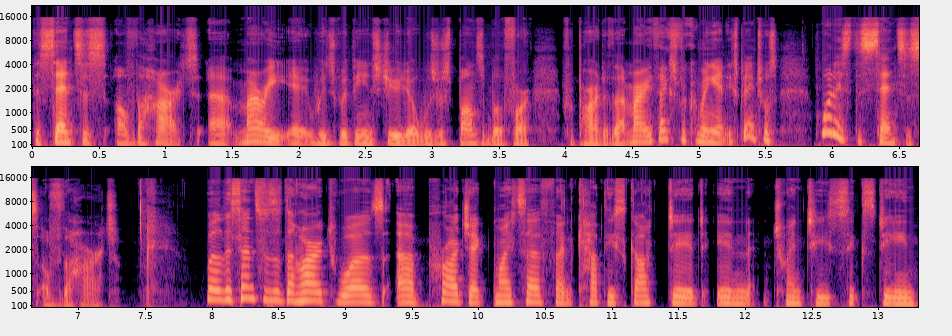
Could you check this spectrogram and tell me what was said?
the Census of the Heart. Uh, Mary, uh, who's with me in studio, was responsible for, for part of that. Mary, thanks for coming in. Explain to us what is the Census of the Heart? Well, the Census of the Heart was a project myself and Kathy Scott did in 2016.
